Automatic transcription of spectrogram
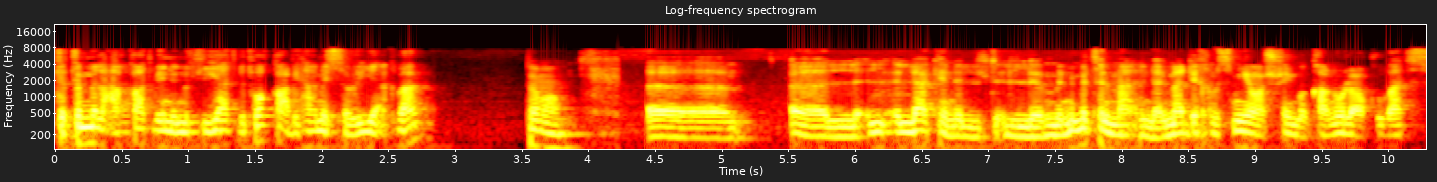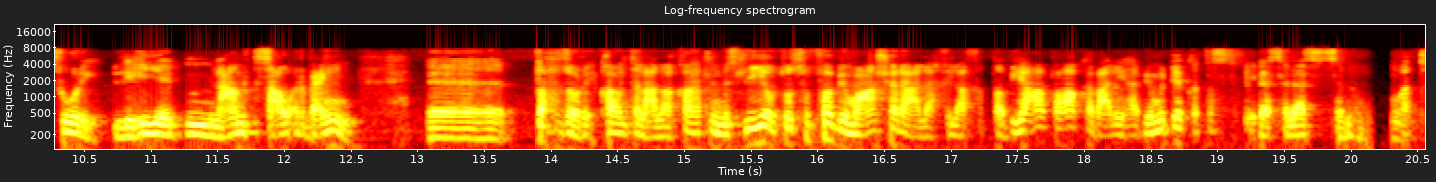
تتم العلاقات بين المثليات بتوقع بهامش سرية أكبر. تمام. آه... لكن من مثل ما قلنا المادة 520 من قانون العقوبات السوري اللي هي من عام 49 آه، تحظر إقامة العلاقات المثلية وتصفها بمعاشرة على خلاف الطبيعة وتعاقب عليها بمدة قد تصل إلى ثلاث سنوات.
